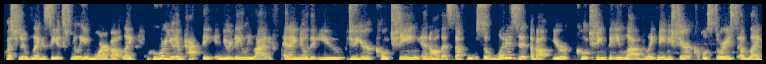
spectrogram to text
question of legacy it's really more about like who are you impacting in your daily life? And i know that you do your coaching and all that stuff so what is it about your coaching that you love? Like maybe share a couple stories of like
